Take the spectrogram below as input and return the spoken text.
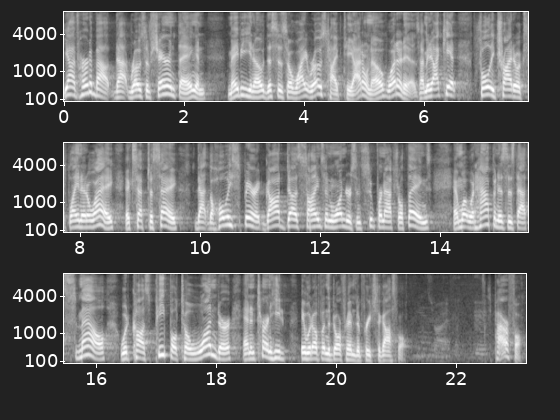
Yeah, I've heard about that Rose of Sharon thing, and Maybe, you know, this is a white rose type tea. I don't know what it is. I mean, I can't fully try to explain it away except to say that the Holy Spirit, God does signs and wonders and supernatural things. And what would happen is, is that smell would cause people to wonder, and in turn, he it would open the door for him to preach the gospel. Powerful.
